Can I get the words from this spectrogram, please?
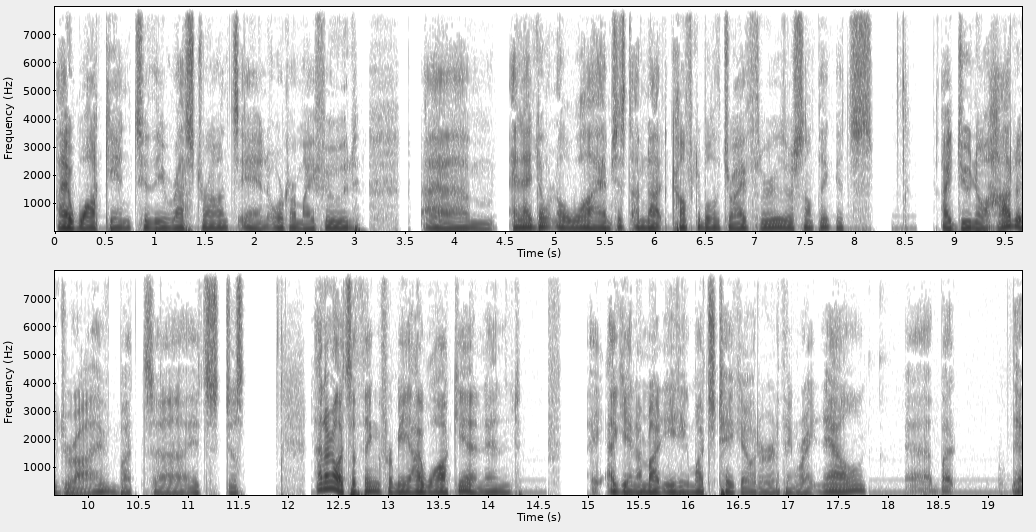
I walk into the restaurant and order my food, um, and I don't know why. I'm just I'm not comfortable with drive-throughs or something. It's I do know how to drive, but uh, it's just I don't know. It's a thing for me. I walk in, and again, I'm not eating much takeout or anything right now, uh, but uh,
